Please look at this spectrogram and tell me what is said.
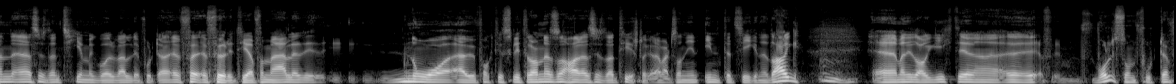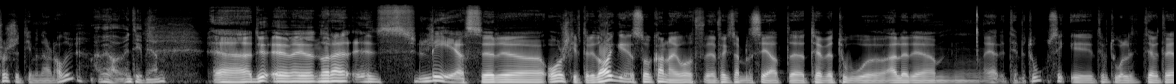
en, jeg syns en time går veldig fort. Før i tida for meg, eller nå jo faktisk litt, så har jeg syntes at tirsdager har vært sånn in- intetsigende dag. Eh, men i dag gikk det eh, voldsomt fort den første timen her, da, du. Ja, Vi har jo en time igjen. Eh, du, eh, når jeg eh, leser eh, overskrifter i dag, så kan jeg jo f.eks. se at TV 2, eh, eller er det TV 2? Eh, TV 2 eller TV 3?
